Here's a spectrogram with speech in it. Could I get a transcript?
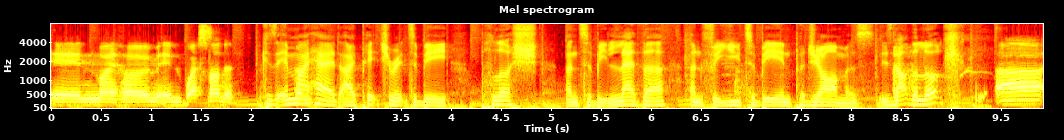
in my home in West London. Because in my head, I picture it to be plush and to be leather, and for you to be in pajamas. Is that the look? Uh,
